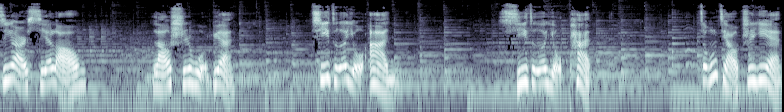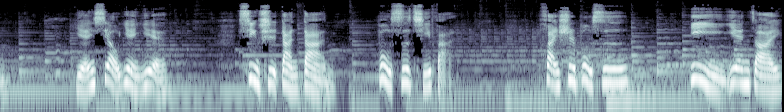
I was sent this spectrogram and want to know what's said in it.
及而偕老，老使我愿。其则有案，习则有判。总角之宴，言笑晏晏，信誓旦旦，不思其反。反是不思，亦焉哉？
